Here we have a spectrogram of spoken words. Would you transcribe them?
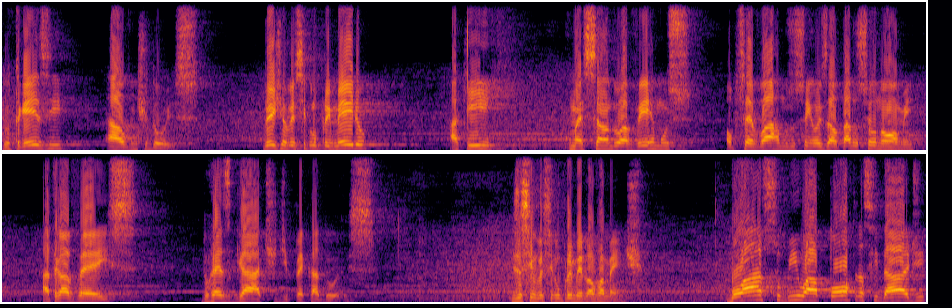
Do 13 ao 22. Veja o versículo 1, aqui começando a vermos, observarmos o Senhor exaltar o seu nome através do resgate de pecadores. Diz assim o versículo 1 novamente: Boaz subiu à porta da cidade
